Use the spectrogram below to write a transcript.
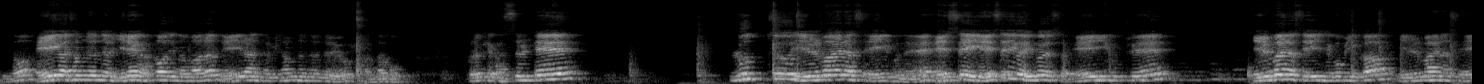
그래서 a가 점점 점 1에 가까워지는 말은 a라는 점이 점점 점점 이렇게 간다고. 그렇게 갔을 때 루트 1 마이너스 a 분의 sa sa가 이거였어. a 루트에 1 마이너스 a 제곱이니까 1 마이너스 a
